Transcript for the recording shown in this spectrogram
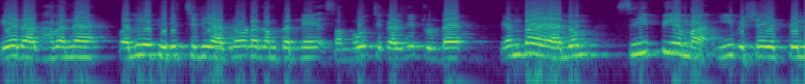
കെ രാഘവന് വലിയ തിരിച്ചടി അതിനോടകം തന്നെ സംഭവിച്ചു കഴിഞ്ഞിട്ടുണ്ട്. എന്തായാലും സി പി എം ഈ വിഷയത്തിൽ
